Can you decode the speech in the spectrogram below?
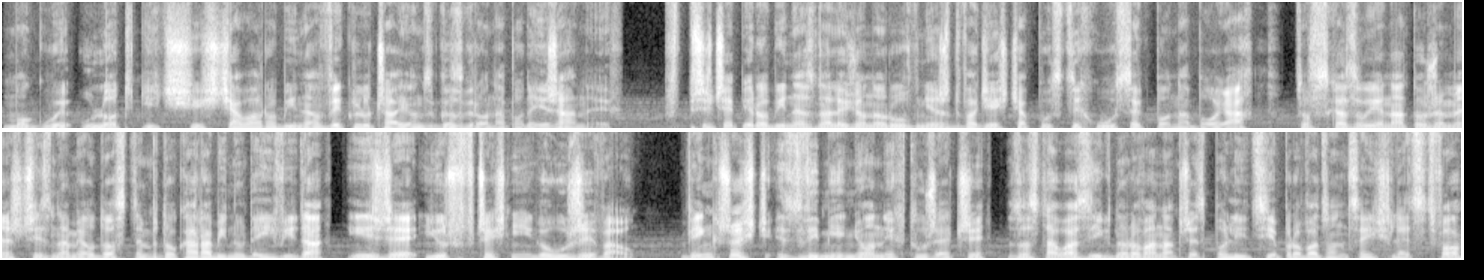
mogły ulotnić się z ciała Robina, wykluczając go z grona podejrzanych. W przyczepie Robina znaleziono również 20 pustych łusek po nabojach, co wskazuje na to, że mężczyzna miał dostęp do karabinu Davida i że już wcześniej go używał. Większość z wymienionych tu rzeczy została zignorowana przez policję prowadzącej śledztwo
